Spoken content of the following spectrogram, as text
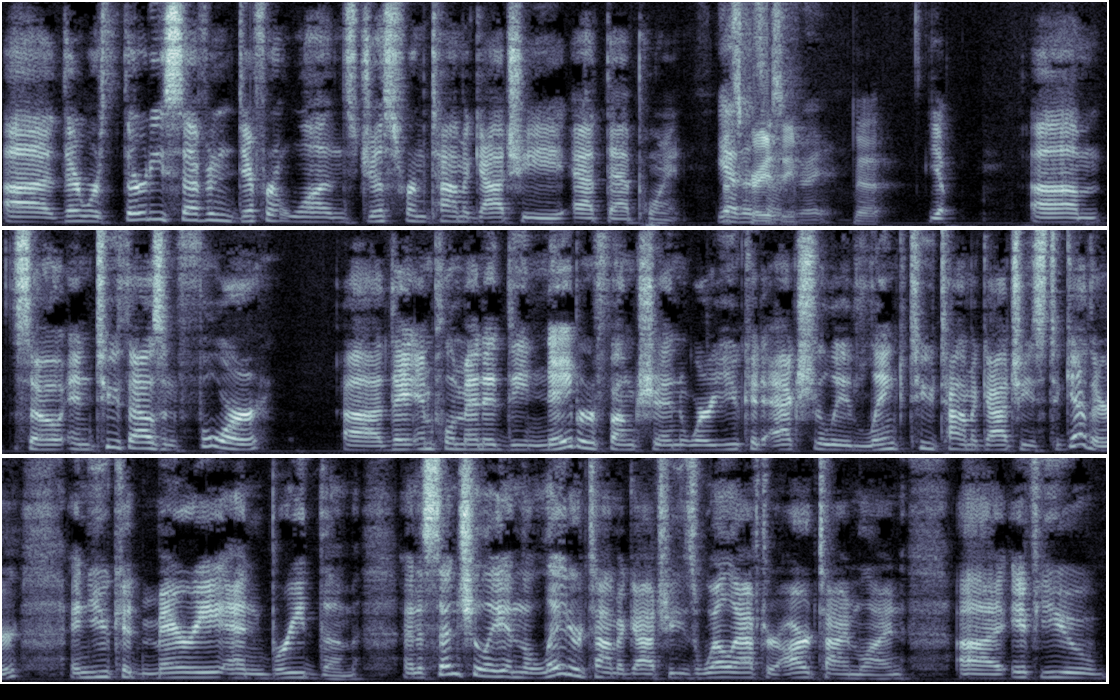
uh, there were 37 different ones just from Tamagotchi at that point. Yeah, That's that crazy. right. Yeah. Yep. Um, so in 2004, uh, they implemented the neighbor function where you could actually link two Tamagotchis together and you could marry and breed them. And essentially, in the later Tamagotchis, well after our timeline, uh, if you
